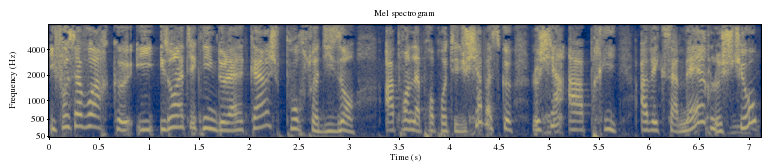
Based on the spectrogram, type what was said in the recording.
il faut savoir que ils ils ont la technique de la cage pour soi-disant apprendre la propreté du chien parce que le chien a appris avec sa mère, le chiot,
